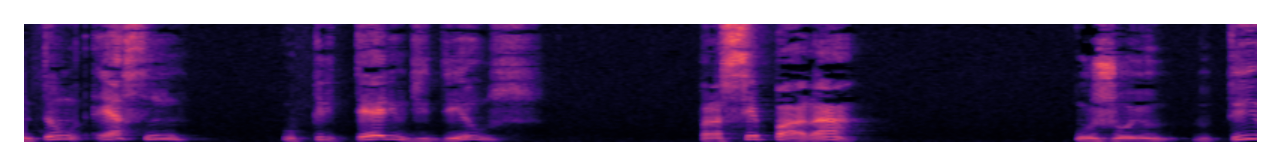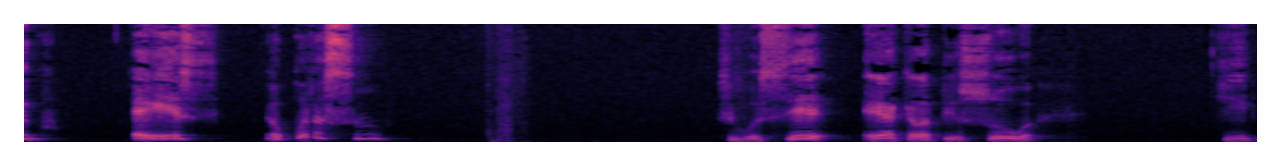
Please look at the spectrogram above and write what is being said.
Então, é assim. O critério de Deus para separar o joio do trigo é esse, é o coração. Se você é aquela pessoa que,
